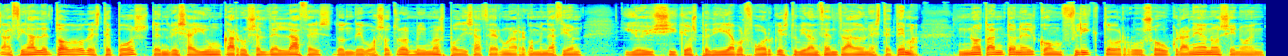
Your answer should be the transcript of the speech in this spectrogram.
al final del todo, de este post, tendréis ahí un carrusel de enlaces donde vosotros mismos podéis hacer una recomendación y hoy sí que os pediría por favor que estuvieran centrado en este tema. No tanto en el conflicto ruso-ucraniano, sino en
